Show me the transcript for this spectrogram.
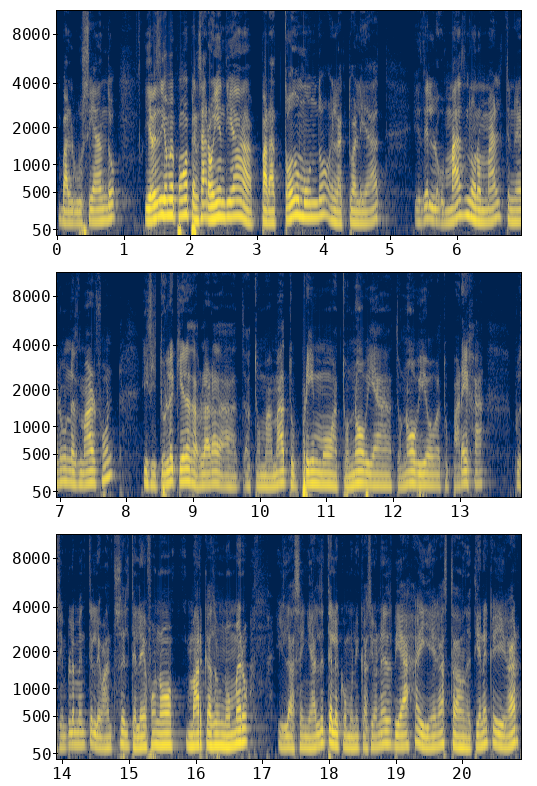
balbuceando. Y a veces yo me pongo a pensar, hoy en día para todo mundo en la actualidad es de lo más normal tener un smartphone y si tú le quieres hablar a, tu mamá, a tu primo, a tu novia, a tu novio, a tu pareja, pues simplemente levantes el teléfono, marcas un número y la señal de telecomunicaciones viaja y llega hasta donde tiene que llegar.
